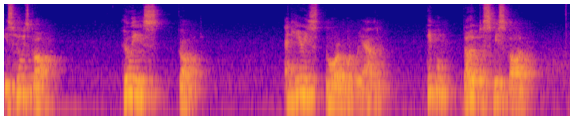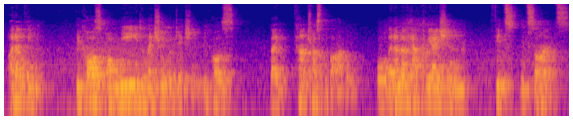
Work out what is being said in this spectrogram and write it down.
is who is God? Who is God. And here is the more important reality people don't dismiss God, I don't think, because of mere intellectual objection, because they can't trust the Bible, or they don't know how creation fits with science.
